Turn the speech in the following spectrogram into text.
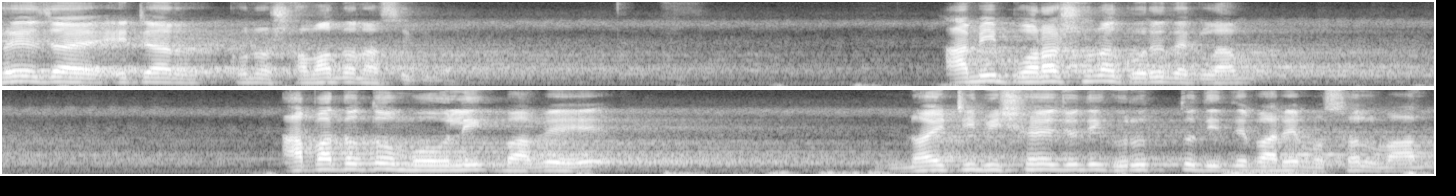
হয়ে যায়, এটার কোনো সমাধান আছে কিনা? আমি পড়াশোনা করে দেখলাম, আপাতত মৌলিকভাবে নয়টি বিষয়ে যদি গুরুত্ব দিতে পারে মুসলমান,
